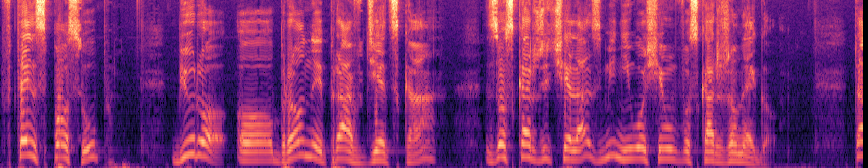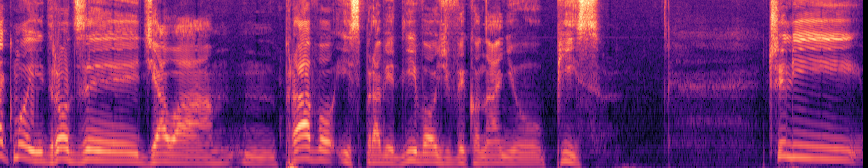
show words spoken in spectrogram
W ten sposób Biuro Obrony Praw Dziecka z oskarżyciela zmieniło się w oskarżonego. Tak, moi drodzy, działa mm, prawo i sprawiedliwość w wykonaniu PiS. Czyli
